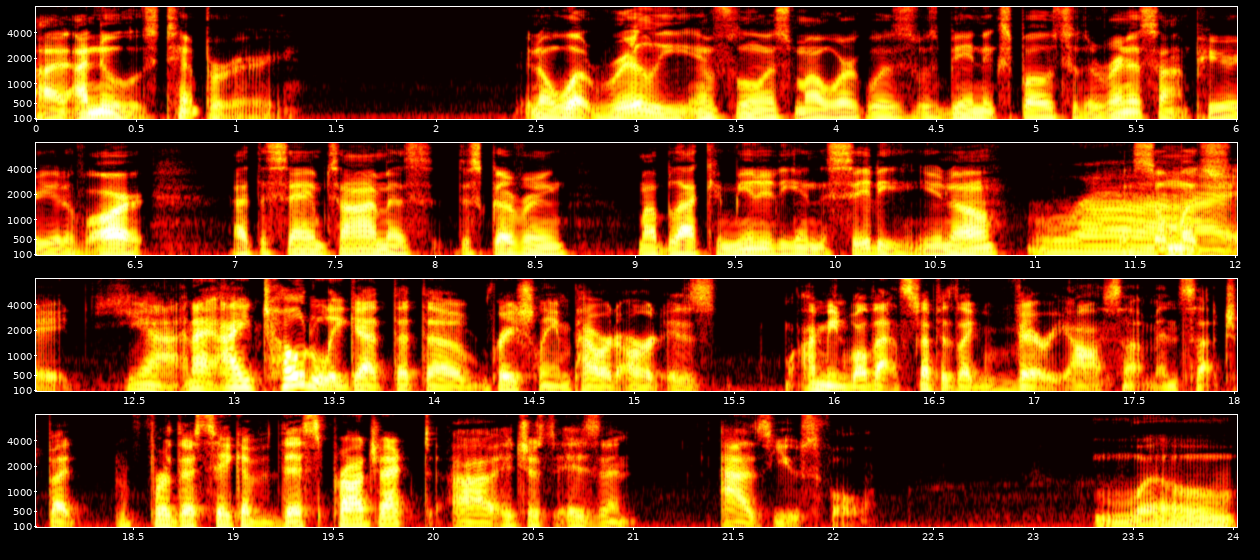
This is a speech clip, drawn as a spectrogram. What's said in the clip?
I, I knew it was temporary. You know, what really influenced my work was was being exposed to the Renaissance period of art at the same time as discovering my black community in the city, you know? Right. so much- Yeah, and I, I totally get that the racially empowered art is. I mean, well, that stuff is like very awesome and such, but for the sake of this project, uh, it just isn't as useful. Well,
